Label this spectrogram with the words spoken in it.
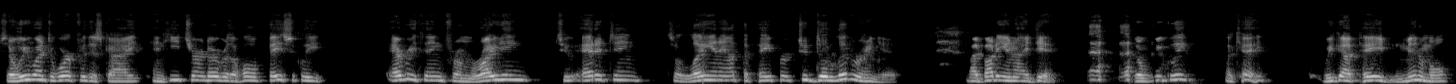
So we went to work for this guy, and he turned over the whole basically everything from writing to editing to laying out the paper to delivering it. My buddy and I did the weekly. Okay, we got paid minimal,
